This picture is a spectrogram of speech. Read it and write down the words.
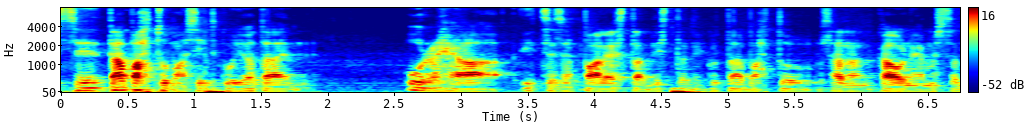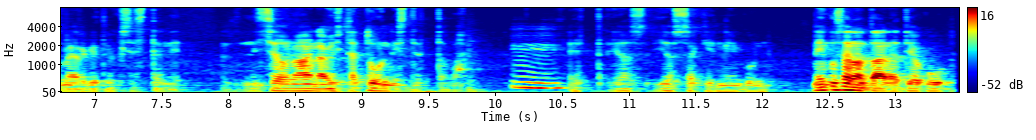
se tapahtuma sitten, kun jotain urheaa itsensä paljastamista niin kun tapahtuu sanan kauneimmassa merkityksestä, niin, niin se on aina yhtä tunnistettava. Mm. Että jos, jossakin, niin kuin, niin kuin sanotaan, että joku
